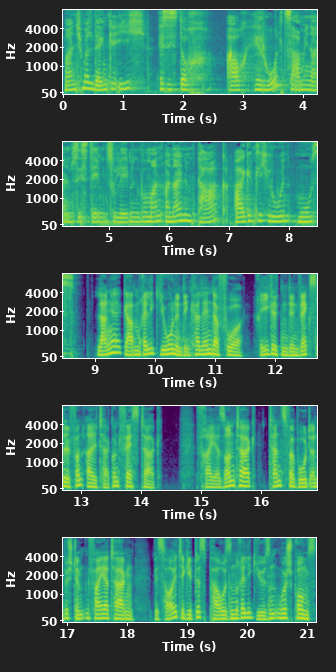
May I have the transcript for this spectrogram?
Manchmal denke ich, es ist doch auch erholsam in einem System zu leben, wo man an einem Tag eigentlich ruhen muss. Lange gaben Religionen den Kalender vor, regelten den Wechsel von Alltag und Festtag. Freier Sonntag, Tanzverbot an bestimmten Feiertagen. Bis heute gibt es Pausen religiösen Ursprungs,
